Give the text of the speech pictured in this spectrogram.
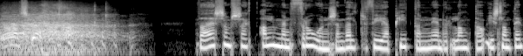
Oh, that's great. Það er samsagt almenn þróun sem veldur því að pítan nefnur landa á Íslandi,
